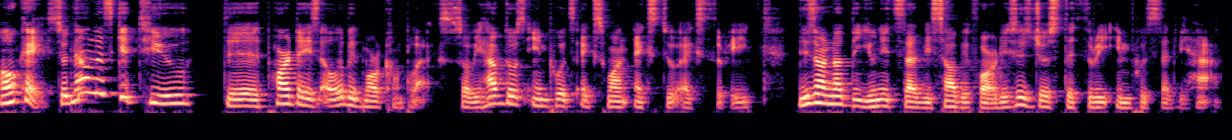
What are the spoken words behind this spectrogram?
Okay, so now let's get to the part that is a little bit more complex. So we have those inputs x1, x2, x3. These are not the units that we saw before. This is just the three inputs that we have.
